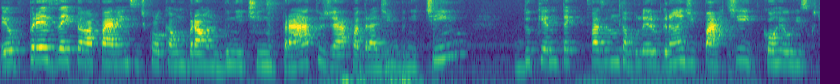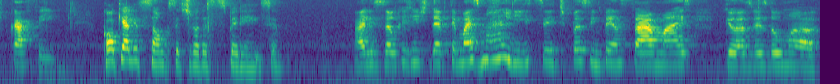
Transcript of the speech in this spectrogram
eu prezei pela aparência de colocar um brownie bonitinho no prato, já quadradinho bonitinho, do que não ter que fazer um tabuleiro grande e partir e correr o risco de ficar feio. Qual que é a lição que você tirou dessa experiência? A lição que a gente deve ter mais malícia, tipo assim, pensar mais, porque eu às vezes dou uma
